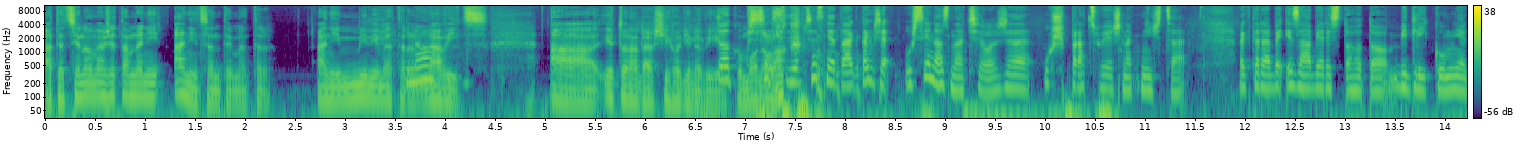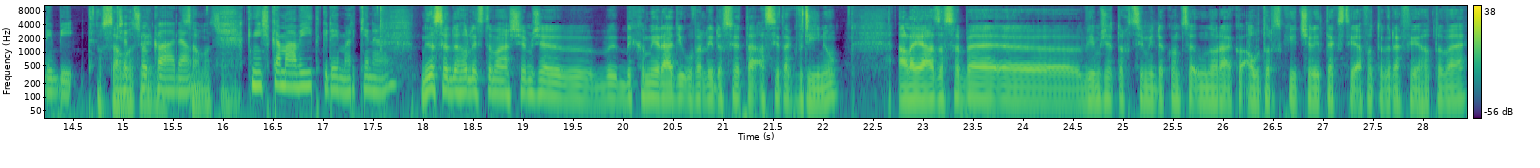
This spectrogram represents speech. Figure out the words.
a teď si jenom že tam není ani centimetr ani milimetr no. navíc. A je to na další hodinový to jako monolog. Přesně, přesně tak. Takže už si naznačil, že už pracuješ na knížce, ve které by i záběry z tohoto bydlíku měly být. No samozřejmě, samozřejmě. Knížka má být kdy, Martine? My se dohodli s Tomášem, že bychom ji rádi uvedli do světa asi tak v říjnu, ale já za sebe uh, vím, že to chci mít do konce února jako autorský, čili texty a fotografie hotové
